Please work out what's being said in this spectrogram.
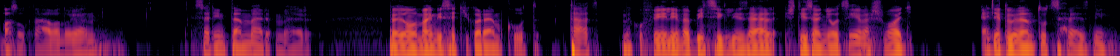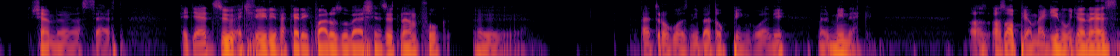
azoknál van olyan szerintem, mert, mert például megnézhetjük a Remkót, tehát mikor fél éve biciklizel, és 18 éves vagy, egyedül nem tudsz szerezni semmi olyan szert. Egy edző, egy fél éve kerékpározó versenyzőt nem fog ö, bedrogozni, bedoppingolni, mert minek? Az, az apja megint ugyanez,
